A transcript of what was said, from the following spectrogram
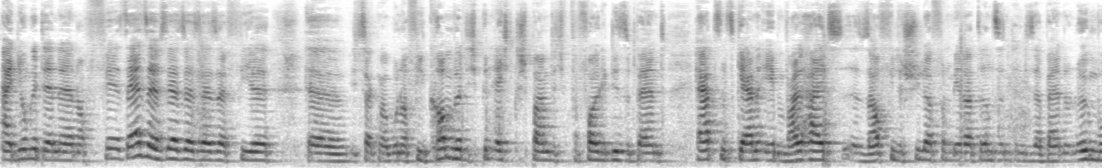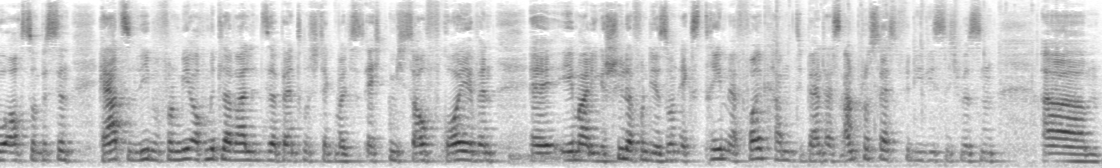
ein Junge, der noch sehr, sehr, sehr, sehr, sehr, sehr viel, äh, ich sag mal, wo noch viel kommen wird. Ich bin echt gespannt. Ich verfolge diese Band herzens gerne eben, weil halt äh, sau viele Schüler von mir da drin sind in dieser Band und irgendwo auch so ein bisschen Herz und Liebe von mir auch mittlerweile in dieser Band drin steckt, weil ich echt mich sau freue, wenn äh, ehemalige Schüler von dir so einen extremen Erfolg haben. Die Band heißt Unprocessed, für die, die es nicht wissen. Ähm,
